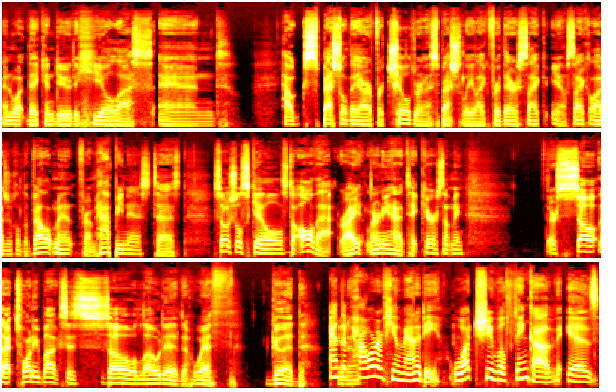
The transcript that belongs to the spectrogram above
and what they can do to heal us and how special they are for children especially like for their psych you know psychological development from happiness to social skills to all that right learning how to take care of something they're so that 20 bucks is so loaded with good And the know? power of humanity. What she will think of is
